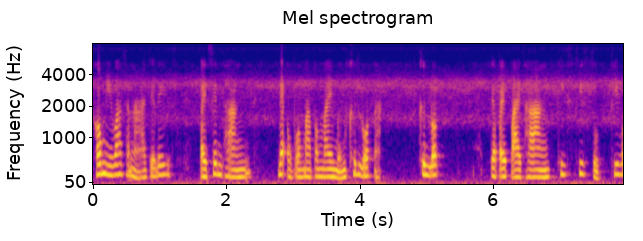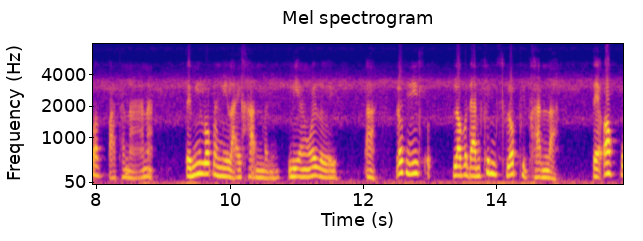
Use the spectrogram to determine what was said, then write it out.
เขามีวาสนาจะได้ไปเส้นทางแม่อุปมาประไมยเหมือนขึ้นรถน่ะ ขึ้นรถจะไปปลายทางที่ที่สุดที่ว่าปรารถนาน่ะ แต่นี่รถมันมีหลายคันมันเรียงไว้เลย อะ แล้วทีนี้เราประดันขึ้นรถผิดคันล่ะ แต่อ้อกู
